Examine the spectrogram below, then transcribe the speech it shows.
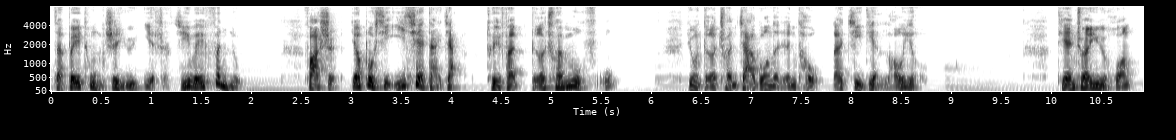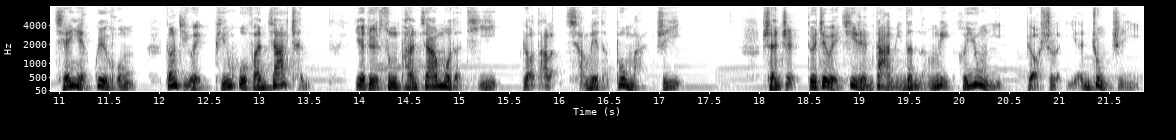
在悲痛之余也是极为愤怒，发誓要不惜一切代价推翻德川幕府，用德川家光的人头来祭奠老友。田川玉皇、前野贵弘等几位平户藩家臣，也对松潘家木的提议表达了强烈的不满之意，甚至对这位继任大名的能力和用意表示了严重质疑。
